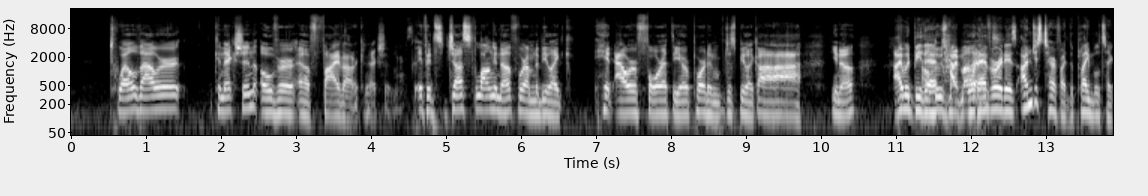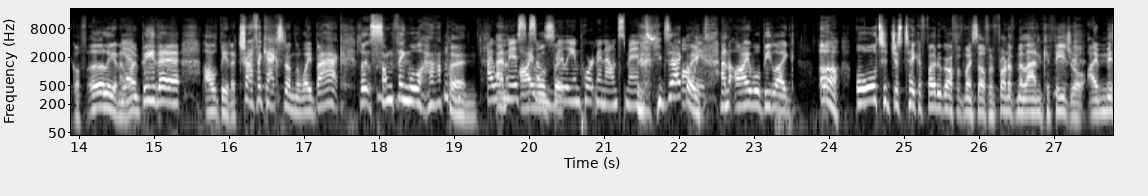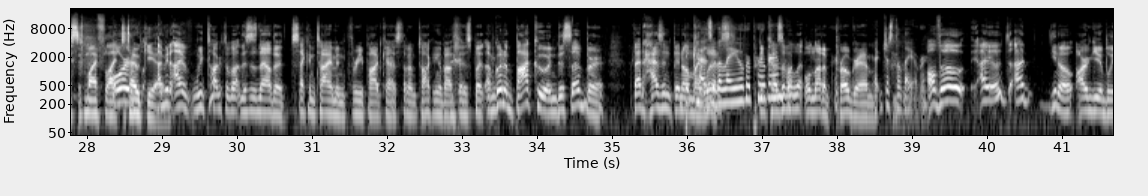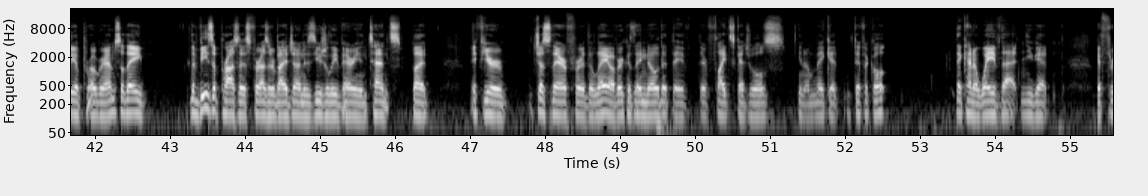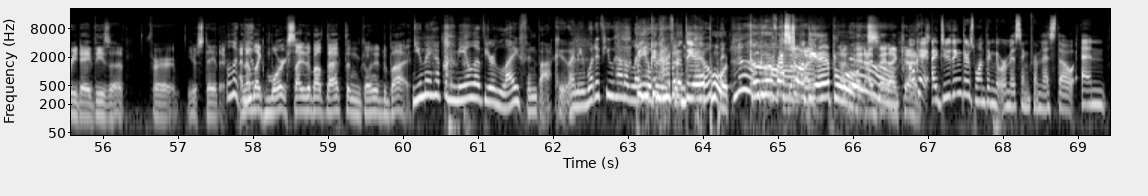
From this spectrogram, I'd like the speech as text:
12 hour connection over a five hour connection. If it's just long enough where I'm going to be like, hit hour four at the airport and just be like, ah, you know? I would be I'll there, lose my mind. whatever it is. I'm just terrified the plane will take off early and I Yep. won't be there. I'll be in a traffic accident on the way back. Like, something will happen. I will and miss I some will say- really important announcement. exactly. always. And I will be like, oh, all to just take a photograph of myself in front of Milan Cathedral. I missed my flight to Tokyo. I mean, I we talked about this is now the second time in three podcasts that I'm talking about this, but I'm going to Baku in December. That hasn't been on my list. Because of a layover program? Because of a la- well, not a program. Uh, Just the layover. Although I, I, you know, arguably a program. So they, the visa process for Azerbaijan is usually very intense. But if you're just there for the layover because they know that they've their flight schedules, you know, make it difficult, they kind of waive that, and you get a three day visa for your stay there. Well, look, and I'm you- like more excited about that than going to Dubai. You may have the meal of your life in Baku. I mean, what if you have a layover? but you can have it at the airport. No. Go to a restaurant at the I- I airport. bet- I bet I can. Okay, I do think there's one thing that we're missing from this though, and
